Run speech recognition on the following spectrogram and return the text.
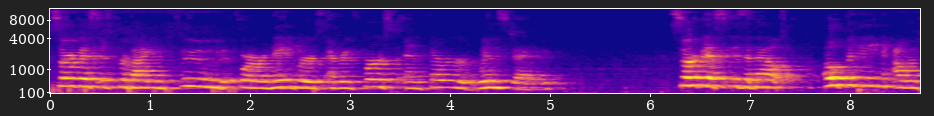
Service is providing food for our neighbors every first and third Wednesday. Service is about opening our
